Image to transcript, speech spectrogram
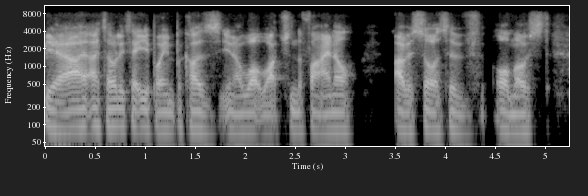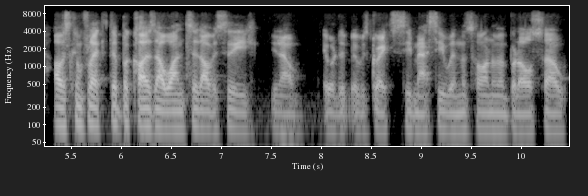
Yeah, I, I totally take your point because you know what, watching the final, I was sort of almost I was conflicted because I wanted obviously you know it would it was great to see Messi win the tournament, but also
